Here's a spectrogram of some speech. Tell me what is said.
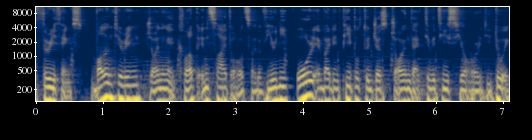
three things volunteering, joining a club inside or outside of uni, or inviting people to just join the activities you're already doing.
